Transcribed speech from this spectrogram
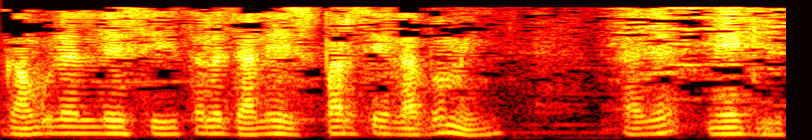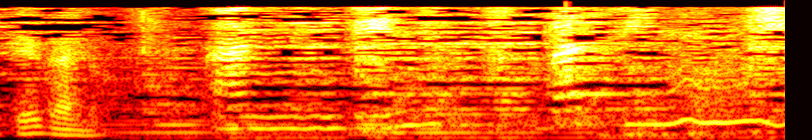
ගඟුලැල්ලේ සීතල ජලයේ ස්පර්ශය ලැබමින් ඇය මේ ගීතය ගයනවා. අන්දින් බසින්නේ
